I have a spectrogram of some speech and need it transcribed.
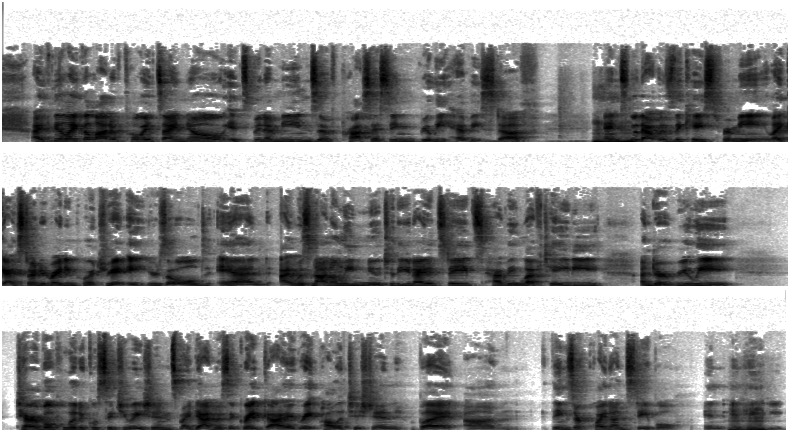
I feel like a lot of poets I know, it's been a means of processing really heavy stuff. Mm-hmm. And so that was the case for me. Like, I started writing poetry at eight years old, and I was not only new to the United States, having left Haiti under really terrible political situations. My dad was a great guy, a great politician, but um, things are quite unstable in, in mm-hmm. Haiti.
